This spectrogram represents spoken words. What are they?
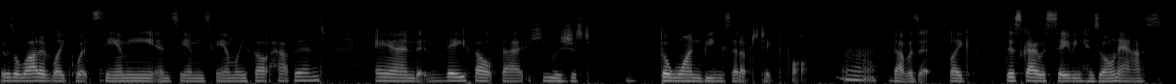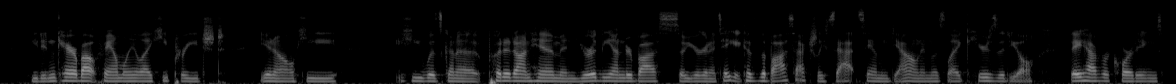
it was a lot of like what Sammy and Sammy's family felt happened, and they felt that he was just the one being set up to take the fall. Oh. That was it. Like this guy was saving his own ass. He didn't care about family like he preached. You know, he he was going to put it on him and you're the underboss, so you're going to take it cuz the boss actually sat Sammy down and was like, "Here's the deal. They have recordings.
